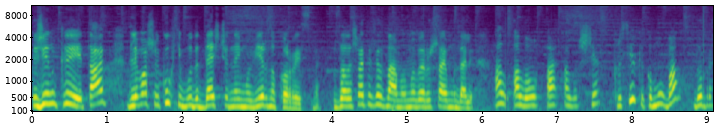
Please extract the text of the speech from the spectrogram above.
жінки. Так для вашої кухні буде дещо неймовірно корисне. Залишайтеся з нами. Ми вирушаємо далі. Ал, алло, а, алло, ще кросівки? Кому вам? Добре.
